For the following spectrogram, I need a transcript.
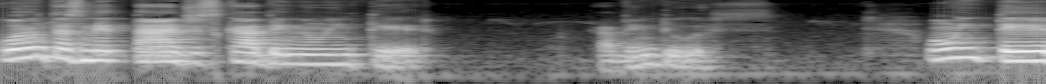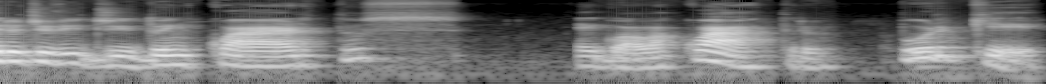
Quantas metades cabem num inteiro? Cabem duas. Um inteiro dividido em quartos é igual a quatro. Por quê?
